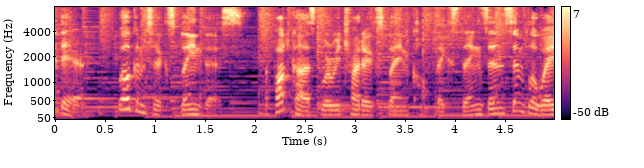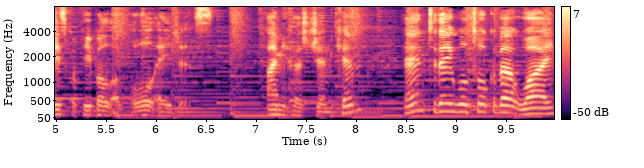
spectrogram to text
there, welcome to Explain This, a podcast where we try to explain complex things in simpler ways for people of all ages. I'm your host Jin Kim, and today we'll talk about why,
